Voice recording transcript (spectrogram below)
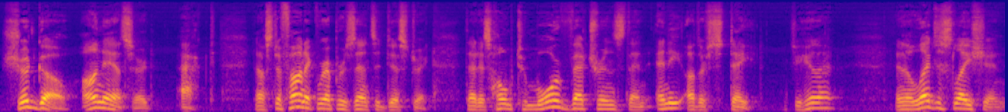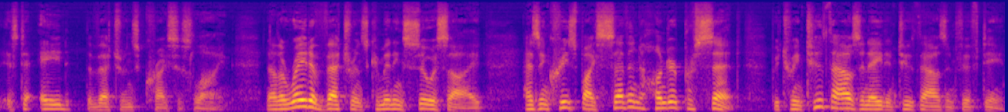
Should Go Unanswered Act. Now, Stefanik represents a district that is home to more veterans than any other state. Did you hear that? And the legislation is to aid the Veterans Crisis Line. Now, the rate of veterans committing suicide has increased by 700% between 2008 and 2015.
